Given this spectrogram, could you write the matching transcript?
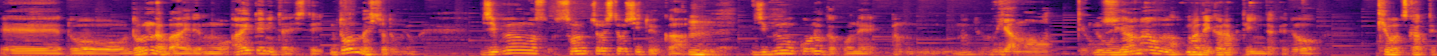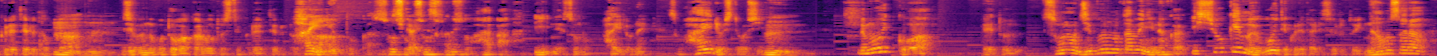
えっ、と、どんな場合でも相手に対して、どんな人でもよ、自分を尊重してほしいというか、ん。自分をこうなんかこうね、あの、なんていうの？敬ってほしい。敬うまでいかなくていいんだけど、気を使ってくれてるとか、うんうん。自分のことを分かろうとしてくれてるとか。配慮とかそうそうそうそうねはいあ、いいね、その配慮ね。そう配慮してほしい。うん。で、もう一個は、えっ、と、その自分のためになんか一生懸命動いてくれたりすると、なおさら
